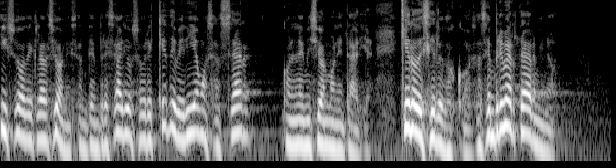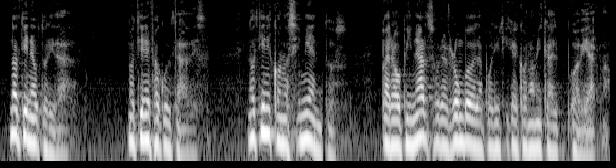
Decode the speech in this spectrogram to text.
hizo declaraciones ante empresarios sobre qué deberíamos hacer con la emisión monetaria. Quiero decirle dos cosas. En primer término, no tiene autoridad, no tiene facultades, no tiene conocimientos para opinar sobre el rumbo de la política económica del gobierno.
